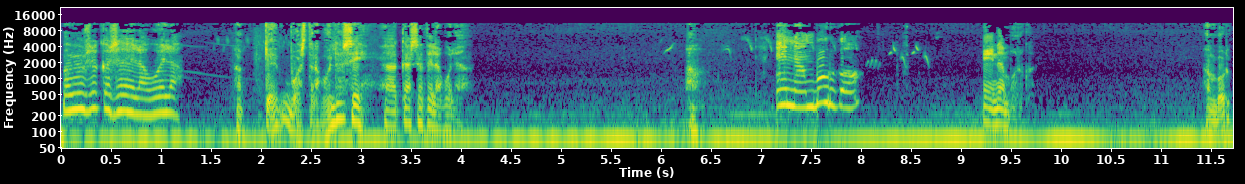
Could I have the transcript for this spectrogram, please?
Vamos a casa de la abuela. ¿Qué? ¿Vuestra abuela? Sí, a casa de la abuela. En Hamburgo. En Hamburg. ¿Hamburg?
